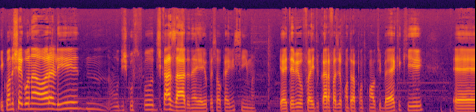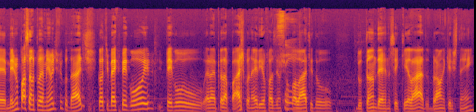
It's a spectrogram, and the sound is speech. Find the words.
E quando chegou na hora ali, hum, o discurso ficou descasado, né? E aí o pessoal caiu em cima. E aí teve o do cara fazer o contraponto com o Outback que é, mesmo passando pelas mesmas dificuldades, o Outback pegou e pegou. Era a época da Páscoa, né? Eles iam fazer um Sim. chocolate do, do Thunder, não sei o que lá, do Brownie que eles têm.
